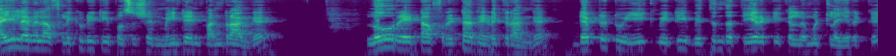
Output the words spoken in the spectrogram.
high level of liquidity position maintain பண்ணுறாங்க லோ ரேட் ஆஃப் ரிட்டர்ன் எடுக்கிறாங்க. டெப்ட் டு ஈக்விட்டி வித் இந்த தியரிட்டிக்கல் லிமிட்ல இருக்கு.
